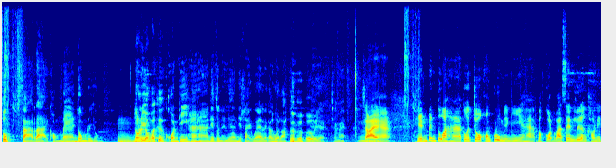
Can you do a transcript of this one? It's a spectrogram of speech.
ซุปสาหร่ายของแม่ดงระยงอืมดงระยงก็คือคนที่ฮาๆที่สุดในเรื่องที่ใส่แว่นแล้วก็หัวเราะ ใช่ไหมใช่ฮะ เห็นเป็นตัวฮาตัวโจ๊กของกลุ่มอย่างนี้ฮะ ปรากฏว่าเส้นเรื่องเขานี่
